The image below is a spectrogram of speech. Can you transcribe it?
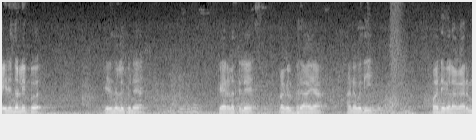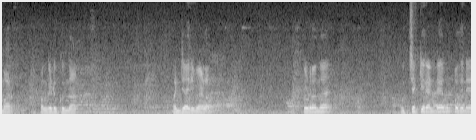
എഴുന്നള്ളിപ്പ് എഴുന്നള്ളിപ്പിന് കേരളത്തിലെ പ്രഗത്ഭരായ അനവധി വാദ്യകലാകാരന്മാർ പങ്കെടുക്കുന്ന പഞ്ചാരിമേളം തുടർന്ന് ഉച്ചയ്ക്ക് രണ്ട് മുപ്പതിന്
